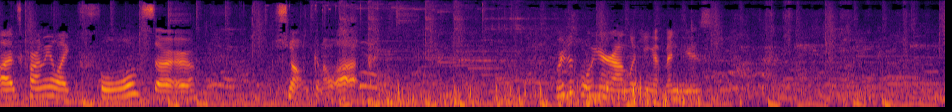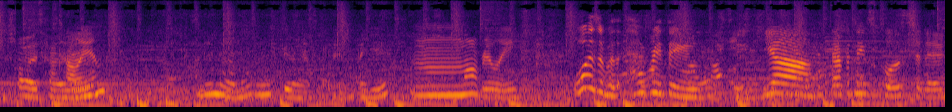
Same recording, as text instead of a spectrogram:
uh, it's currently like 4 so it's not gonna work we're just walking around looking at menus Oh, Italian. Italian? I don't know, I'm not really feeling Italian. Are you? Mm, not really. What is it with everything? Yeah, everything's closed today.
